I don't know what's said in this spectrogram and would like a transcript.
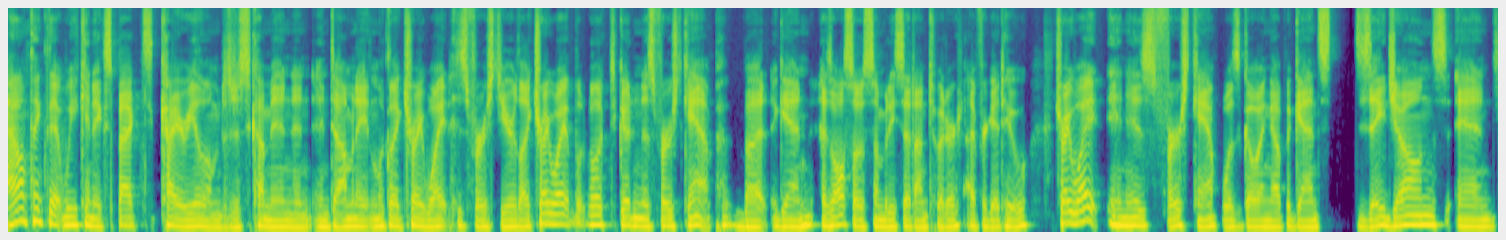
I don't think that we can expect Kaiir Elam to just come in and, and dominate and look like Tre White his first year. Like Tre White looked good in his first camp, but again, as also somebody said on Twitter, I forget who, Tre White in his first camp was going up against Zay Jones and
